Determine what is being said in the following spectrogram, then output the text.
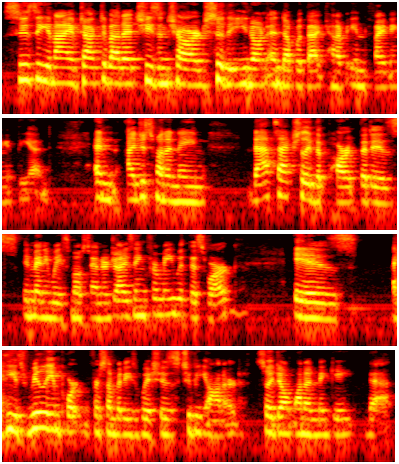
Susie and I have talked about it. She's in charge so that you don't end up with that kind of infighting at the end. And I just want to name that's actually the part that is in many ways most energizing for me with this work is I think it's really important for somebody's wishes to be honored. So I don't want to negate that.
